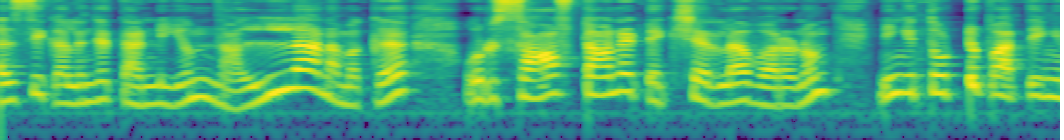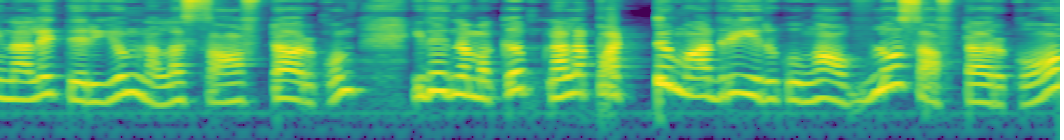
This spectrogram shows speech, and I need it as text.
அரிசி கலைஞ்ச தண்ணியும் நல்லா நமக்கு ஒரு சாஃப்டான டெக்ஸ்சரில் வரணும். நீங்கள் தொட்டு பார்த்தீங்கனாலே தெரியும் நல்லா சாஃப்டாக இருக்கும். இது நமக்கு நல்லா பட்டு மாதிரி இருக்குங்க அவ்வளோ சாஃப்டாக இருக்கும்.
